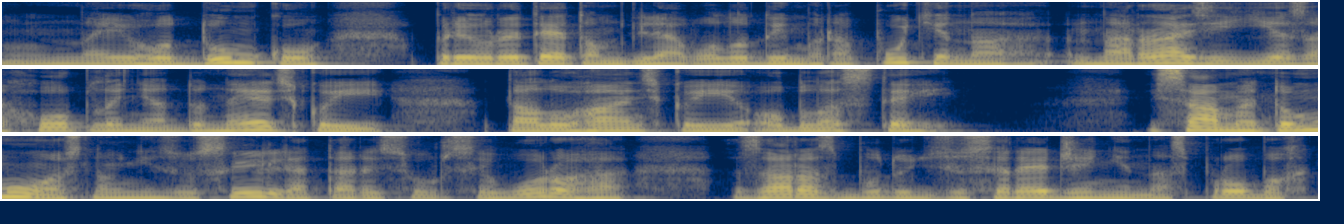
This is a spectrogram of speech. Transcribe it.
на його думку, пріоритетом для Володимира Путіна наразі є захоплення Донецької та Луганської областей. І саме тому основні зусилля та ресурси ворога зараз будуть зосереджені на спробах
